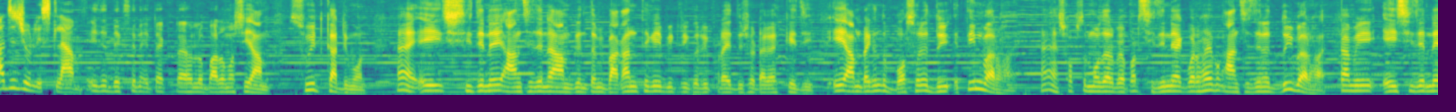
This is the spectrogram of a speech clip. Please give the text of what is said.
আজিজুল ইসলাম। এই যে দেখছেন এটা একটা হলো বারো মাসি আম সুইট কাটিমন। হ্যাঁ এই সিজনে আন সিজনে আম কিন্তু আমি বাগান থেকেই বিক্রি করি প্রায় দুশো টাকা কেজি। এই আমটা কিন্তু বছরে দুই, তিনবার হয়। হ্যাঁ সবচেয়ে মজার ব্যাপার, সিজনে একবার হয় এবং আন সিজনে দুইবার হয়। আমি এই সিজনে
